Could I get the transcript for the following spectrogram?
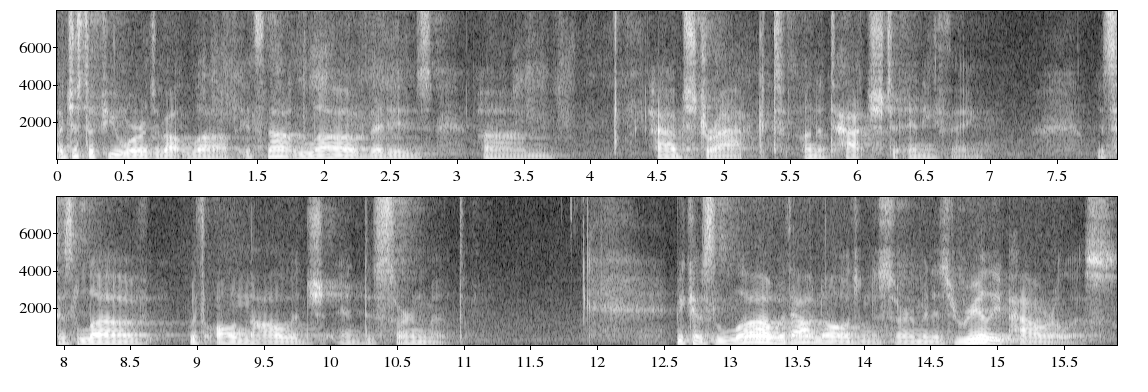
uh, just a few words about love. It's not love that is um, abstract, unattached to anything. It says love with all knowledge and discernment. Because love without knowledge and discernment is really powerless.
